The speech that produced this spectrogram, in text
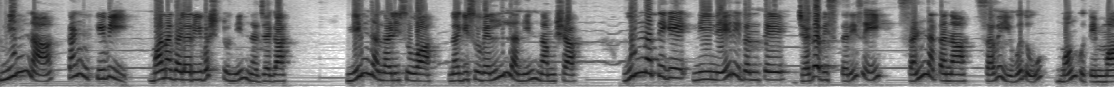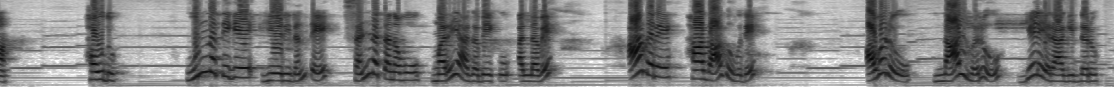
ನಿನ್ನ ಕಣ್ ಕಿವಿ ಮನಗಳರಿವಷ್ಟು ನಿನ್ನ ಜಗ. ನಿನ್ನ ನಳಿಸುವ, ನಗಿಸುವೆಲ್ಲ ನಿನ್ನಂಶ. ಉನ್ನತಿಗೆ ನೀನೇರಿದಂತೆ ಜಗ ವಿಸ್ತರಿಸಿ ಸಣ್ಣತನ ಸವೆಯುವುದು ಮಂಕುತಿಮ್ಮ. ಹೌದು, ಉನ್ನತಿಗೆ ಏರಿದಂತೆ ಸಣ್ಣತನವು ಮರೆಯಾಗಬೇಕು ಅಲ್ಲವೇ? ಆದರೆ ಹಾಗಾಗುವುದೇ? ಅವರು ನಾಲ್ವರು ಗೆಳೆಯರಾಗಿದ್ದರು.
